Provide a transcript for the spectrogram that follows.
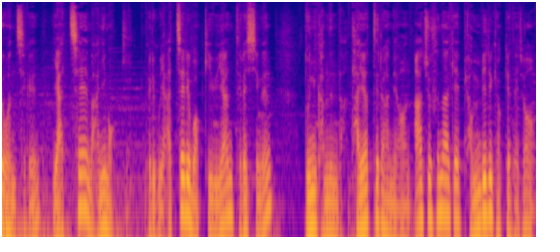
원칙은 야채 많이 먹기 그리고 야채를 먹기 위한 드레싱은 눈 감는다. 다이어트를 하면 아주 흔하게 변비를 겪게 되죠.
